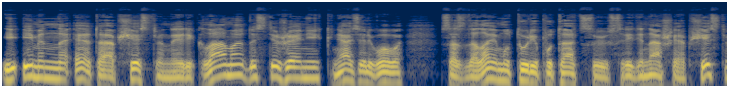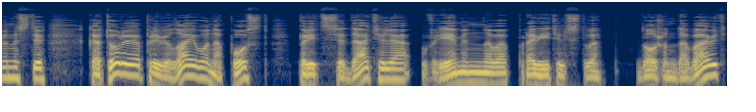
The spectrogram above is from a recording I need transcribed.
И именно эта общественная реклама достижений князя Львова создала ему ту репутацию среди нашей общественности, которая привела его на пост председателя Временного правительства. Должен добавить,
